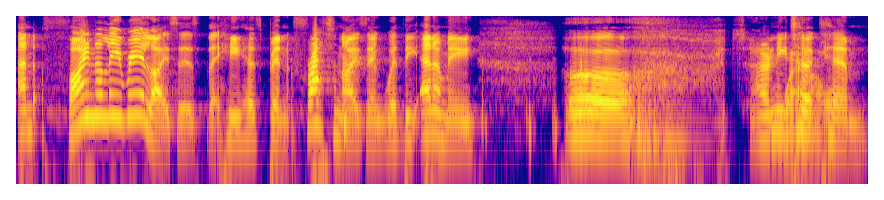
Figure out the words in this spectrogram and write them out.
and finally realizes that he has been fraternizing with the enemy. It only took him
